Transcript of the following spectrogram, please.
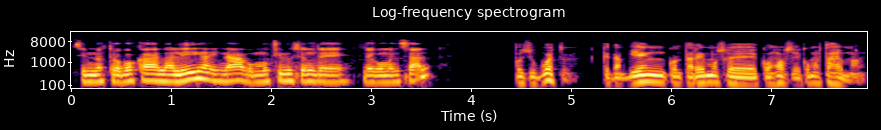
sin nuestro podcast de la liga y nada, con mucha ilusión de, de comenzar. Por supuesto, que también contaremos eh, con José. ¿Cómo estás, hermano?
